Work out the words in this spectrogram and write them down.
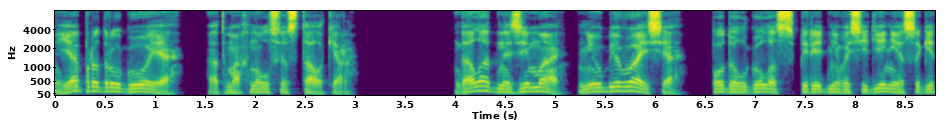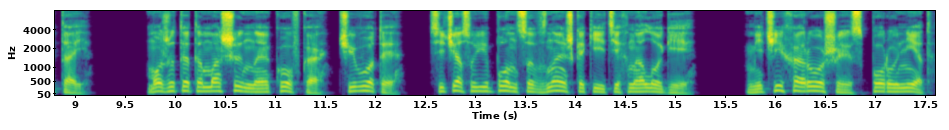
Я про другое», — отмахнулся сталкер. «Да ладно, зима, не убивайся», — подал голос с переднего сиденья Сагитай. «Может, это машинная ковка, чего ты? Сейчас у японцев знаешь, какие технологии? Мечи хорошие, спору нет.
